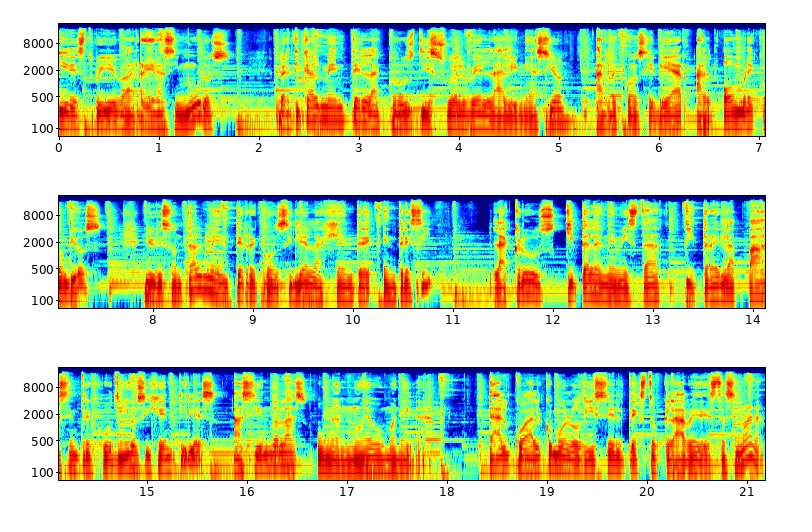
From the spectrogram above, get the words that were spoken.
y destruye barreras y muros. Verticalmente la cruz disuelve la alineación al reconciliar al hombre con Dios y horizontalmente reconcilia a la gente entre sí la cruz quita la enemistad y trae la paz entre judíos y gentiles, haciéndolas una nueva humanidad, tal cual como lo dice el texto clave de esta semana.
